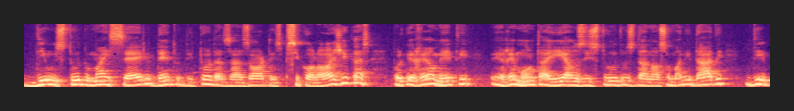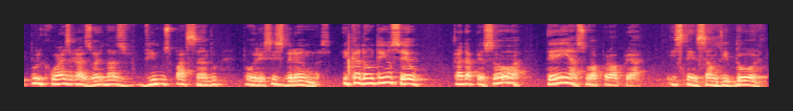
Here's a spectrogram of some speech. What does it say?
de um estudo mais sério dentro de todas as ordens psicológicas, porque realmente eh, remonta aí aos estudos da nossa humanidade de por quais razões nós vimos passando por esses dramas. E cada um tem o seu. Cada pessoa tem a sua própria extensão de dor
